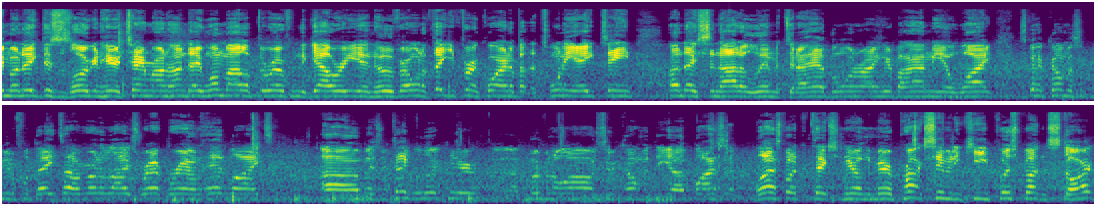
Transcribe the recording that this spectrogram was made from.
Hey Moneque, this is Logan here at Tameron Hyundai, one mile up the road from the Galleria in Hoover. I want to thank you for inquiring about the 2018 Hyundai Sonata Limited. I have the one right here behind me in white. It's going to come with some beautiful daytime running lights, wraparound headlights. Um, as we take a look here, uh, moving along, it's going to come with the uh, blind, blind spot detection here on the mirror, proximity key, push button start.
